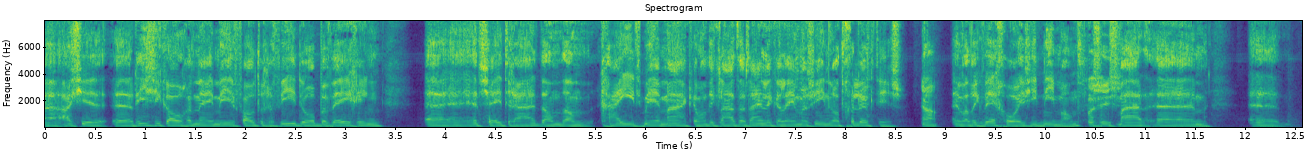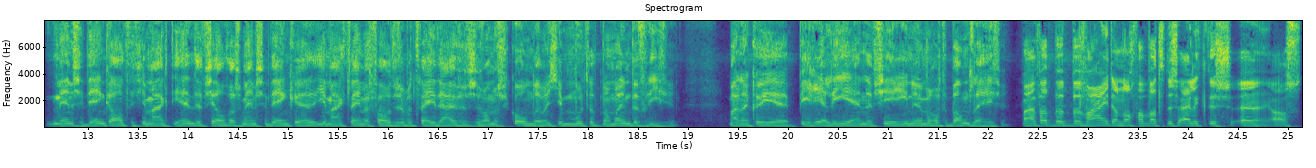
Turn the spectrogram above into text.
uh, als je uh, risico gaat nemen in je fotografie door beweging, uh, et cetera, dan, dan ga je iets meer maken. Want ik laat uiteindelijk alleen maar zien wat gelukt is. Ja. En wat ik weggooi, ziet niemand. Precies. Maar mensen denken altijd, je maakt die, hetzelfde als mensen denken, je maakt alleen maar foto's op een 2000 van een seconde, want je moet het moment bevriezen. Maar dan kun je Pirelli en het serienummer op de band lezen. Maar wat be bewaar je dan nog? Wat dus eigenlijk dus uh, als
